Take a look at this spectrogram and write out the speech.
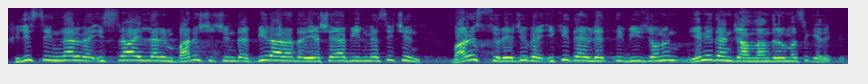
Filistinler ve İsraillerin barış içinde bir arada yaşayabilmesi için barış süreci ve iki devletli vizyonun yeniden canlandırılması gerekiyor.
